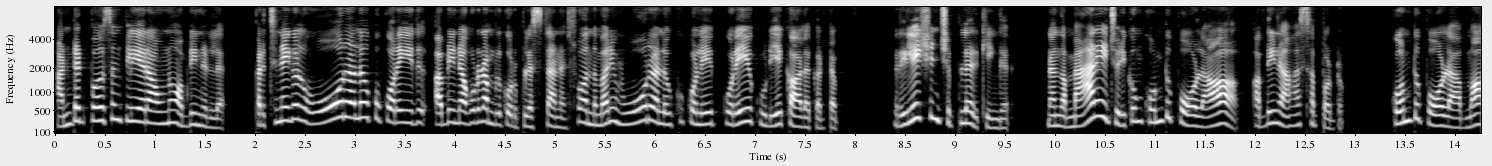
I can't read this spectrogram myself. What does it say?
ஹண்ட்ரட் பர்சன்ட் கிளியர் ஆகணும் அப்படின்னு இல்லை. பிரச்சனைகள் ஓரளவுக்கு குறையுது அப்படின்னா கூட நம்மளுக்கு ஒரு ப்ளஸ் தானே. ஸோ அந்த மாதிரி ஓரளவுக்கு குறைய குறையக்கூடிய காலகட்டம். ரிலேஷன்ஷிப்பில் இருக்கீங்க. நாங்கள் மேரேஜ் வரைக்கும் கொண்டு போகலாம் அப்படின்னு ஆசைப்படுறோம். கொண்டு போகலாமா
